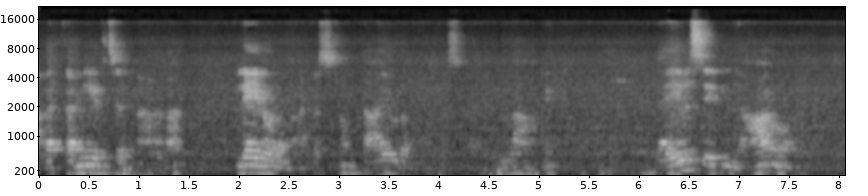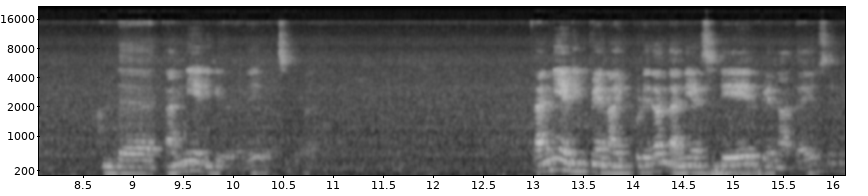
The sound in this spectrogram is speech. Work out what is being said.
அவர் தண்ணி அடித்ததுனால தான் பிள்ளைகளோட மன கஷ்டம் தாயோட மன கஷ்டம் எல்லாமே தயவு செய்து யாரும் அந்த தண்ணி அடிக்கிறதே வச்சுக்கிறாரு தண்ணி அடிப்பேன் நான் இப்படி தான் தண்ணி அடிச்சுட்டே இருப்பேன். நான் தயவு செய்து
